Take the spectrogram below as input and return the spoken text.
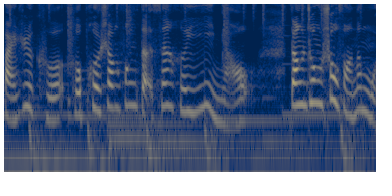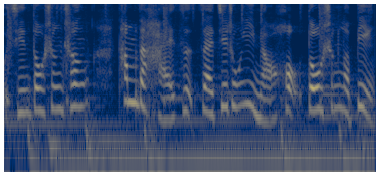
百日咳和破伤风的三合一疫苗。当中受访的母亲都声称，他们的孩子在接种疫苗后都生了病，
